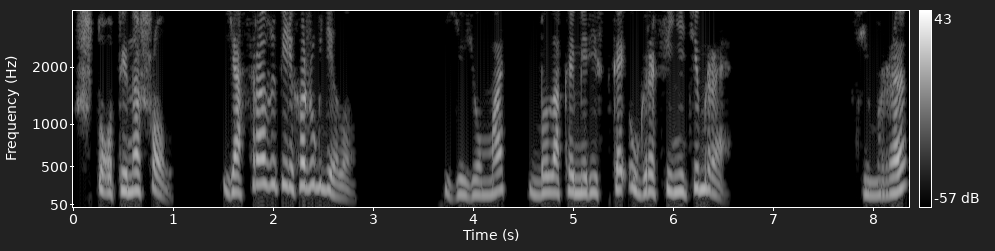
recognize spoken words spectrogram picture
Что ты нашел? Я сразу перехожу к делу. Ее мать была камеристкой у графини Тимре. Тимре?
